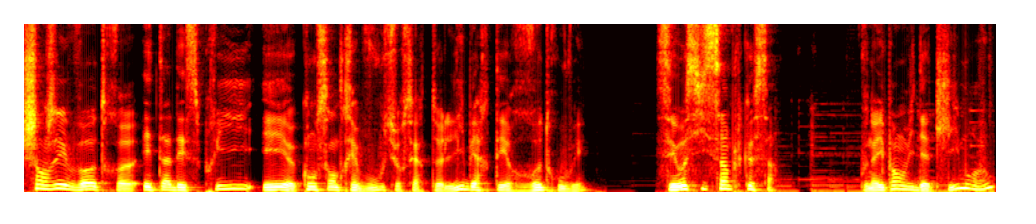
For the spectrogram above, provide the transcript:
Changez votre euh, état d'esprit et euh, concentrez-vous sur cette liberté retrouvée. C'est aussi simple que ça. Vous n'avez pas envie d'être libre, vous?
